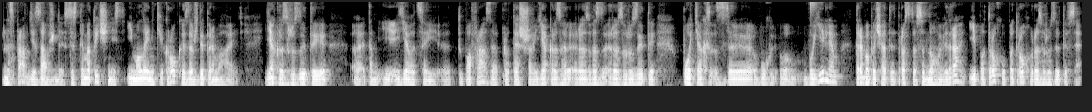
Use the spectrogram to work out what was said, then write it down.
насправді завжди систематичність і маленькі кроки завжди перемагають. Як розгрузити е, там є оцей е, тупа фраза про те, що як розгр- розгрузити потяг з вуг- вугіллям, треба почати просто з одного відра і потроху, потроху розгрузити все.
